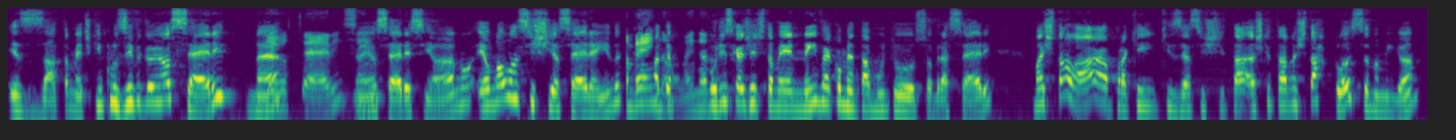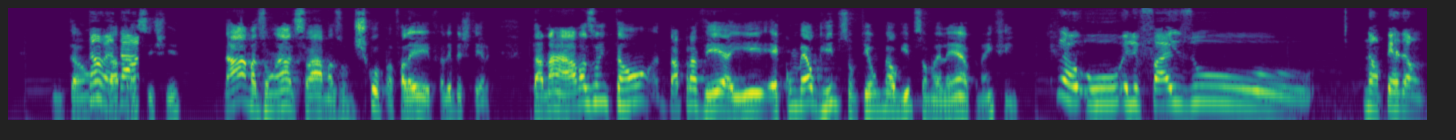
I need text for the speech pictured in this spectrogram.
Exatamente, que inclusive ganhou série, né? Ganhou série, sim. Ganhou série esse ano. Eu não assisti a série ainda. Também até não, ainda Por não. isso que a gente também nem vai comentar muito sobre a série. Mas tá lá, para quem quiser assistir, tá, acho que tá na Star Plus, se eu não me engano. Então não, é dá é pra assistir. Na Amazon, ah, isso, Amazon, desculpa, falei, falei besteira. Tá na Amazon, então dá pra ver aí. É com Mel Gibson, tem um Mel Gibson no elenco, né? Enfim. É, o, ele faz o. Não, perdão.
